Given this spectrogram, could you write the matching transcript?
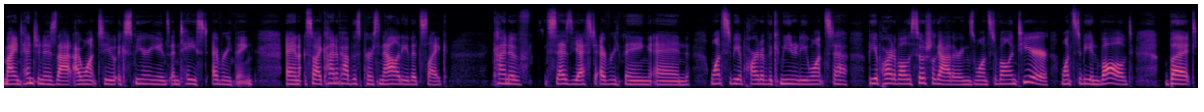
my intention is that I want to experience and taste everything, and so I kind of have this personality that's like kind of says yes to everything and wants to be a part of the community, wants to be a part of all the social gatherings, wants to volunteer, wants to be involved. But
